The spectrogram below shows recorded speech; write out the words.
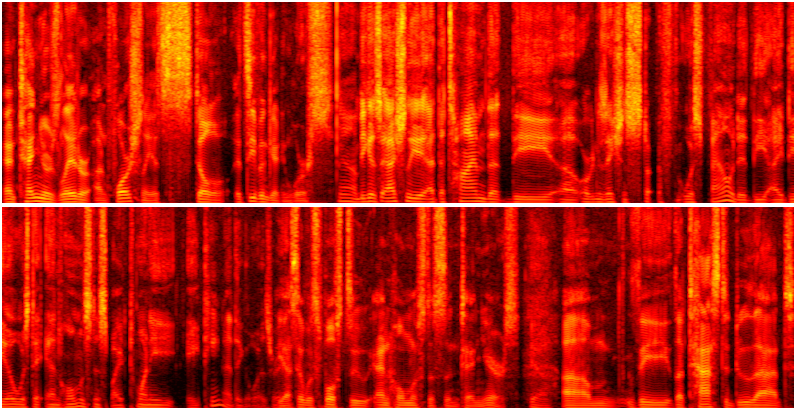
And 10 years later, unfortunately, it's still, it's even getting worse. Yeah, because actually, at the time that the uh, organization st- was founded, the idea was to end homelessness by 2018. I think it was right. Yes, it was supposed to end homelessness in 10 years. Yeah. Um, the, the task to do that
